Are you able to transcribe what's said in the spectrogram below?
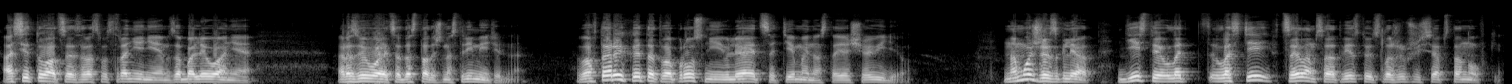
а ситуация с распространением заболевания – развивается достаточно стремительно. Во-вторых, этот вопрос не является темой настоящего видео. На мой же взгляд, действия властей в целом соответствуют сложившейся обстановке.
